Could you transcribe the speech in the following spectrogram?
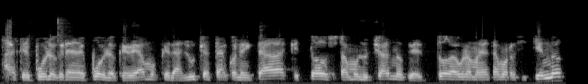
a que el pueblo crea en el pueblo, que veamos que las luchas están conectadas, que todos estamos luchando, que de toda alguna manera estamos resistiendo,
